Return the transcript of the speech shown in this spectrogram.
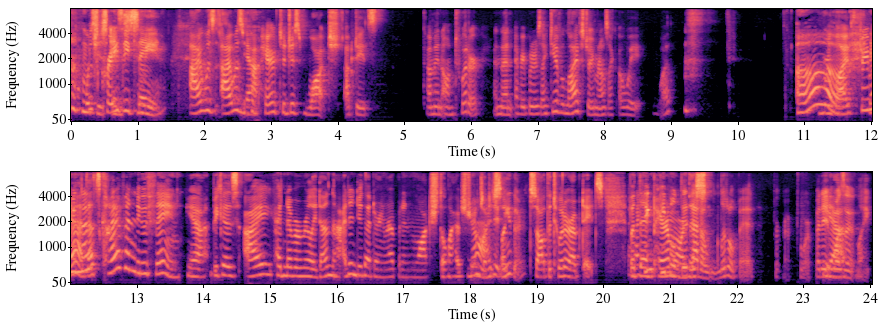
which is crazy insane. to me. I was I was Yeah. prepared to just watch updates come in on Twitter, and then everybody was like, "Do you have a live stream?" And I was like, "Oh wait, what? Oh, We're live streaming yeah, this?" that's kind of a new thing. Yeah, because I had never really done that. I didn't do that during rep. I didn't watch the live streams. No, I just didn't like either. saw the Twitter updates. And But I then Paramore, people did this, that a little bit for Rep Tour, but it Yeah. wasn't like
